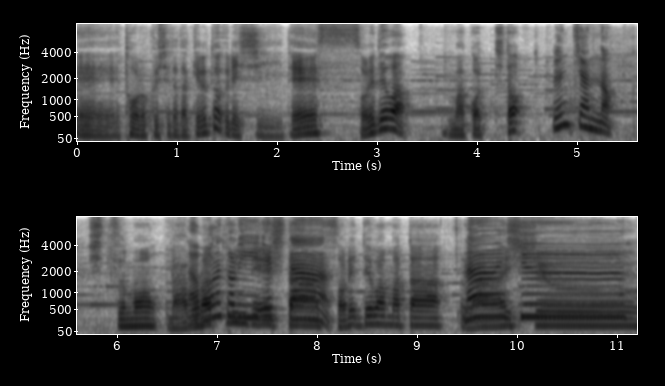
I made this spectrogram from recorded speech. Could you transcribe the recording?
えー登録していただけると嬉しいです。それでは、まこっちとるんちゃんの質問ラボラトリーでした。それではまた来週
